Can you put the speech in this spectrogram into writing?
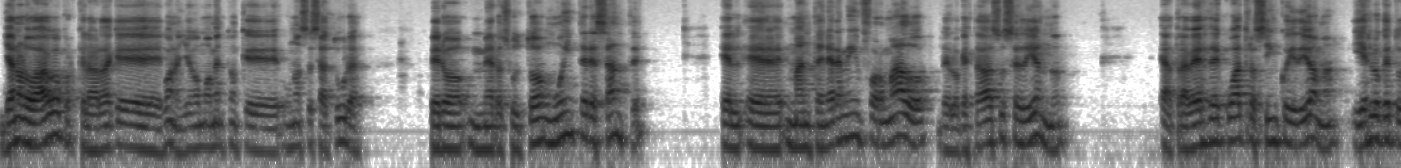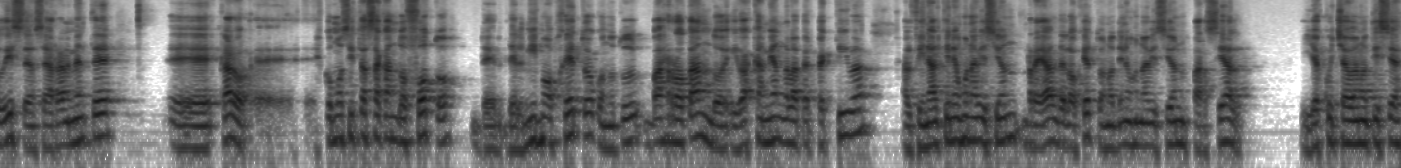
ya no lo hago porque la verdad que, bueno, llega un momento en que uno se satura, pero me resultó muy interesante el eh, mantenerme informado de lo que estaba sucediendo a través de cuatro o cinco idiomas. Y es lo que tú dices, o sea, realmente, eh, claro, eh, es como si estás sacando fotos del mismo objeto, cuando tú vas rotando y vas cambiando la perspectiva, al final tienes una visión real del objeto, no tienes una visión parcial. Y yo escuchaba noticias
